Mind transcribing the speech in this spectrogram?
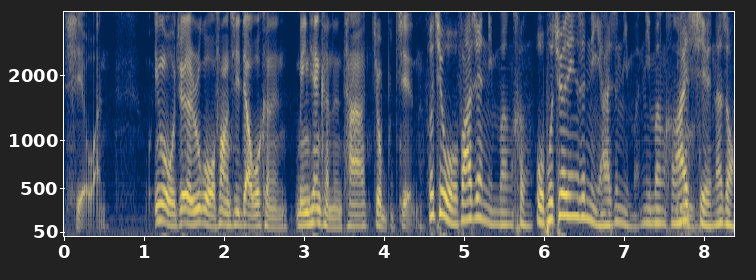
写完，因为我觉得如果我放弃掉，我可能明天可能它就不见了。而且我发现你们很，我不确定是你还是你们，你们很爱写那种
